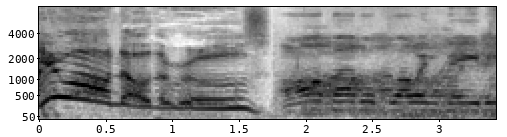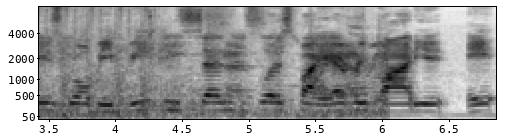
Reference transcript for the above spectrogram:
You all know the rules. All bubble blowing babies will be beaten senseless by everybody, a,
